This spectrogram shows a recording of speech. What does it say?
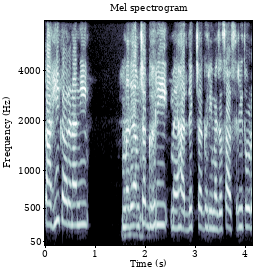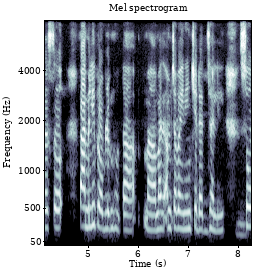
काही कारणांनी मध्ये आमच्या घरी म्हणजे हार्दिकच्या घरी माझ्या सासरी थोडस फॅमिली प्रॉब्लेम होता. मा- आमच्या बहिणींची डेथ झाली. सो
